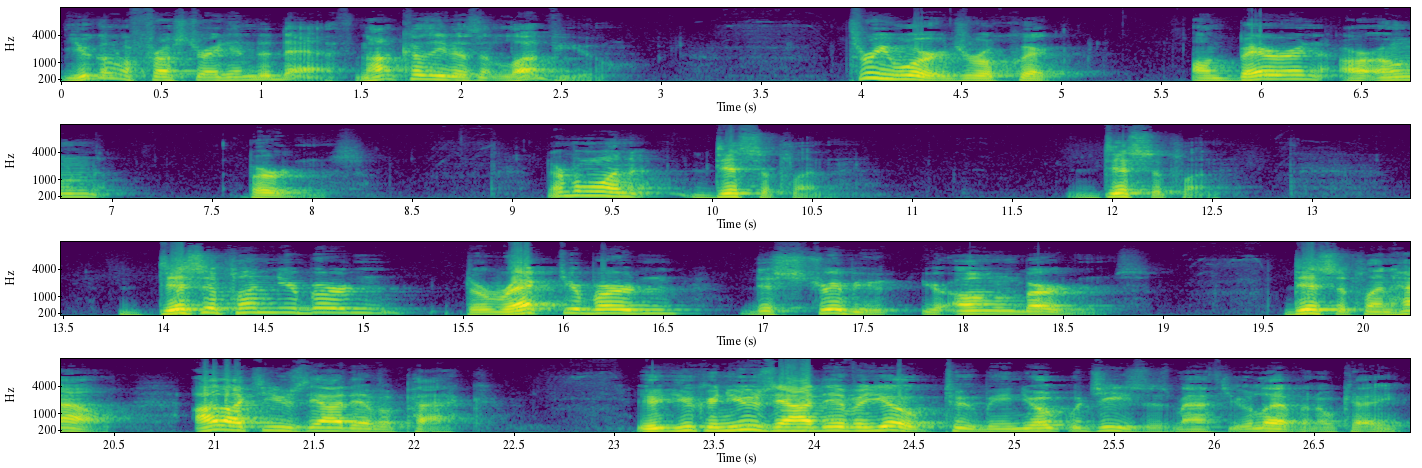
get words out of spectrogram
you're going to frustrate him to death. Not because he doesn't love you. Three words, real quick, on bearing our own burdens. Number one, discipline. Discipline. Discipline your burden, direct your burden, distribute your own burdens. Discipline how? I like to use the idea of a pack. You, can use the idea of a yoke too, being yoked with Jesus, Matthew 11, okay?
